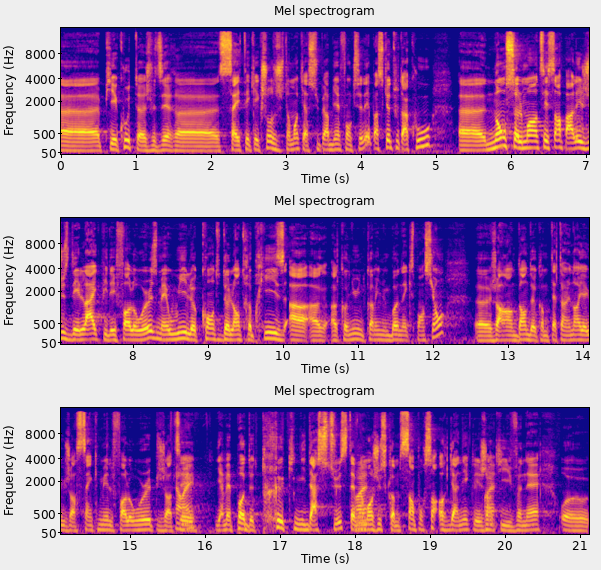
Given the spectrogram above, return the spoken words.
Euh, puis écoute, je veux dire, euh, ça a été quelque chose justement qui a super bien fonctionné parce que tout à coup, euh, non seulement, tu sais, sans parler juste des likes puis des followers, mais oui, le compte de l'entreprise a, connu une, comme une bonne expansion. Genre en dedans de comme peut-être un an, il y a eu genre 5000 followers, puis genre, tu sais, même. Il n'y avait pas de trucs ni d'astuces. C'était Ouais. vraiment juste comme 100% organique, les gens Ouais. qui venaient, euh,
